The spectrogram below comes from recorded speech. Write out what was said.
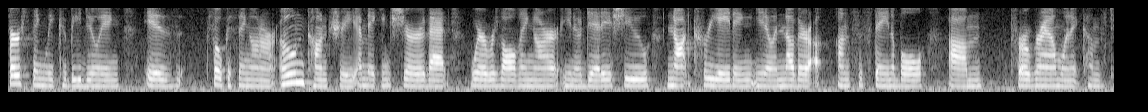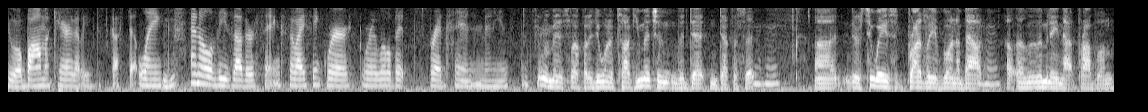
first thing we could be doing is focusing on our own country and making sure that we're resolving our you know debt issue not creating you know another uh, unsustainable um, program when it comes to Obamacare that we've discussed at length and all of these other things. So I think we're we're a little bit spread thin in many instances. few minutes left, but I do want to talk. You mentioned the debt and deficit. Mm-hmm. Uh, there's two ways broadly of going about uh, eliminating that problem:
